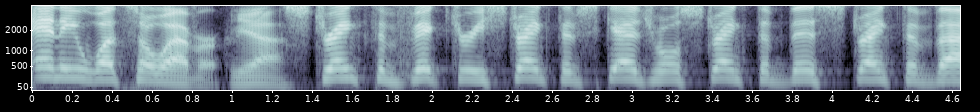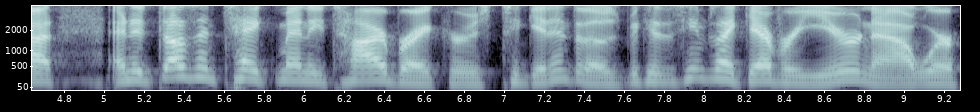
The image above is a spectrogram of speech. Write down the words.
any whatsoever. Yeah. Strength of victory, strength of schedule, strength of this, strength of that. And it doesn't take many tiebreakers to get into those because it seems like every year now we're,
